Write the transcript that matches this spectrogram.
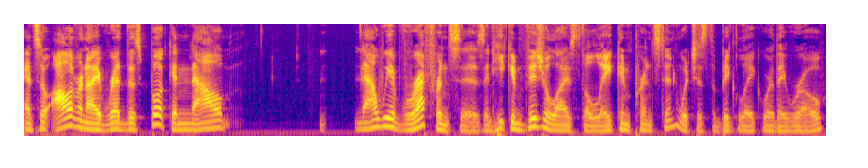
And so Oliver and I read this book and now now we have references and he can visualize the lake in Princeton, which is the big lake where they row.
